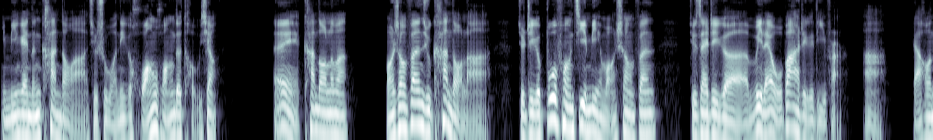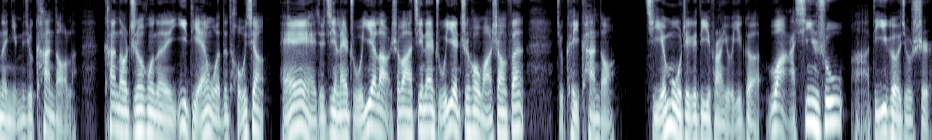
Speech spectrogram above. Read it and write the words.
你们应该能看到啊，就是我那个黄黄的头像。哎，看到了吗？往上翻就看到了啊，就这个播放界面往上翻。就在这个未来欧巴这个地方啊，然后呢，你们就看到了，看到之后呢，一点我的头像，哎，就进来主页了，是吧？进来主页之后往上翻，就可以看到节目这个地方有一个哇新书啊，第一个就是《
